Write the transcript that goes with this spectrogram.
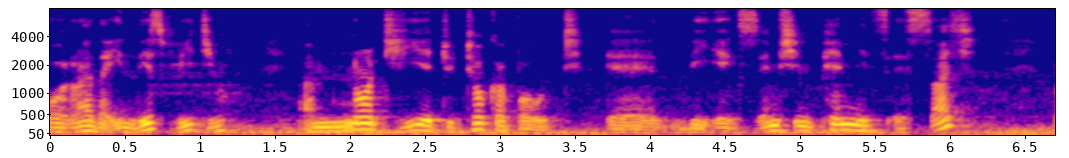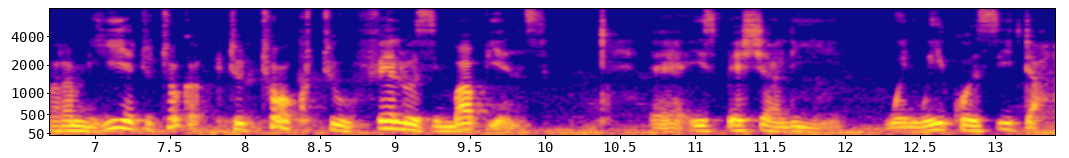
or rather in this video i'm not here to talk about uh, the exemption permits as such but i'm here to talk to, talk to fellow zimbabweans uh, especially when we consider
